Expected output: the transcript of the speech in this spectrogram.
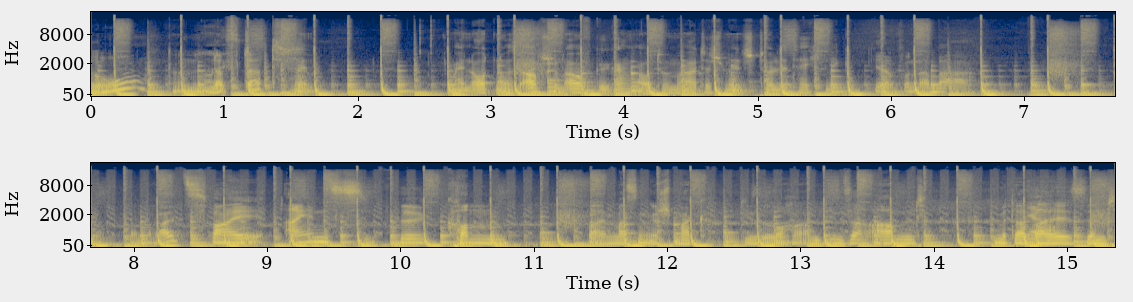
So, dann läuft das. Mein, mein Ordner ist auch schon aufgegangen, automatisch. Mensch, tolle Technik. Ja, wunderbar. Dann 3, 2, 1, willkommen bei Massengeschmack diese Woche am Dienstagabend. Mit dabei Ja. sind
